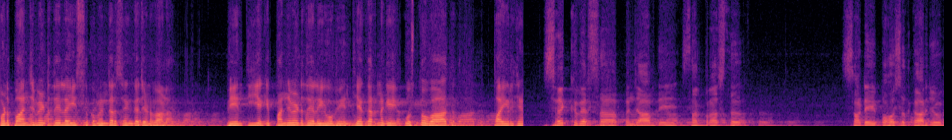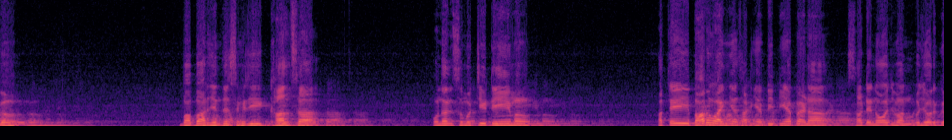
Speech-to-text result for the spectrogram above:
ਹੁਣ 5 ਮਿੰਟ ਦੇ ਲਈ ਸੁਖਵਿੰਦਰ ਸਿੰਘ ਗਜਣਵਾਲਾ ਬੇਨਤੀ ਹੈ ਕਿ 5 ਮਿੰਟ ਦੇ ਲਈ ਉਹ ਬੇਨਤੀਆਂ ਕਰਨਗੇ। ਉਸ ਤੋਂ ਬਾਅਦ ਭਾਈ ਰਜਿੰਦਰ ਸਿੱਖ ਵਿਰਸਾ ਪੰਜਾਬ ਦੇ ਸਰਪ੍ਰਸਤ, ਸਾਡੇ ਬਹੁਤ ਸਤਿਕਾਰਯੋਗ ਬਾਬਾ ਹਰਜਿੰਦਰ ਸਿੰਘ ਜੀ ਖਾਲਸਾ, ਉਹਨਾਂ ਦੀ ਸਮੁੱਚੀ ਟੀਮ ਅਤੇ ਬਾਹਰੋਂ ਆਈਆਂ ਸਾਡੀਆਂ ਬੀਬੀਆਂ ਭੈਣਾਂ, ਸਾਡੇ ਨੌਜਵਾਨ ਬਜ਼ੁਰਗ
